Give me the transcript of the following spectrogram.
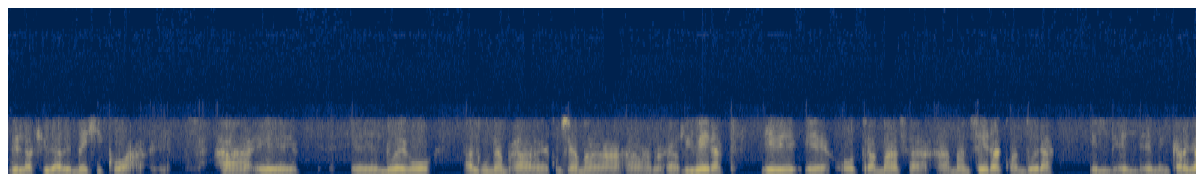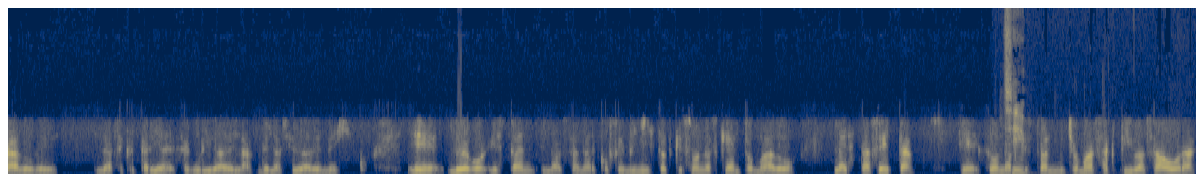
de la Ciudad de México, a, a eh, eh, luego alguna, a, ¿cómo se llama?, a, a Rivera, eh, eh, otra más a, Mancera cuando era el, el, el encargado de la Secretaría de Seguridad de la, de la Ciudad de México. Eh, luego están las anarcofeministas, que son las que han tomado la estafeta, son las Sí. que están mucho más activas ahora,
